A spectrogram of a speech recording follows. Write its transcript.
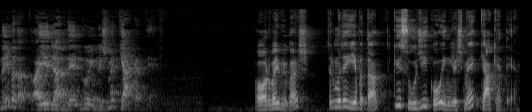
नहीं पता। तो आइए जानते हैं इनको इंग्लिश में क्या कहते हैं। और भाई विमर्श चल मुझे ये बता कि सूजी को इंग्लिश में क्या कहते हैं?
